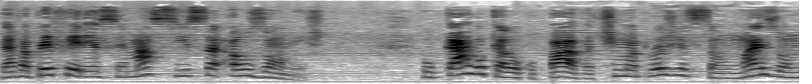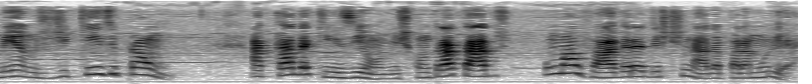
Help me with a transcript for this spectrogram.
dava preferência maciça aos homens. O cargo que ela ocupava tinha uma projeção mais ou menos de 15 para 1. A cada 15 homens contratados, uma vaga era destinada para a mulher.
